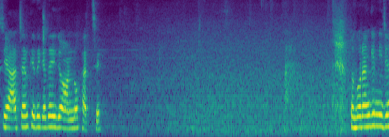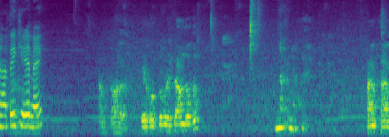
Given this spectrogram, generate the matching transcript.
সে আচার খেতে খেতে এই যে অন্ন খাচ্ছে। তো গৌরাঙ্গী নিজে হাতেই খেয়ে নেয়। না না। খান খান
